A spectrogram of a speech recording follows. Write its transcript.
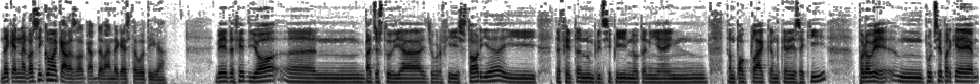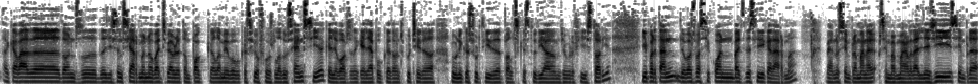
d'aquest negoci, com acabes al capdavant d'aquesta botiga? Bé, de fet, jo eh, vaig estudiar Geografia i Història i, de fet, en un principi no tenia in, tampoc clar que em quedés aquí, però bé, mm, potser perquè acabada doncs, de llicenciar-me no vaig veure tampoc que la meva vocació fos la docència, que llavors en aquella època doncs, potser era l'única sortida pels que estudiàvem Geografia i Història, i per tant llavors va ser quan vaig decidir quedar-me. Bé, no, sempre m'ha agradat llegir, sempre,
